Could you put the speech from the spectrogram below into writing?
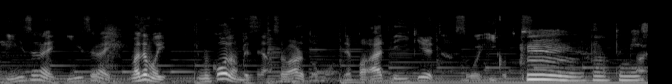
言いづらい、言いづらい、まあでも、向こうでも別にそれはあると思うんで、やっぱああやって言い切れるっていうのはすごいいいことです。うん、本当にはい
